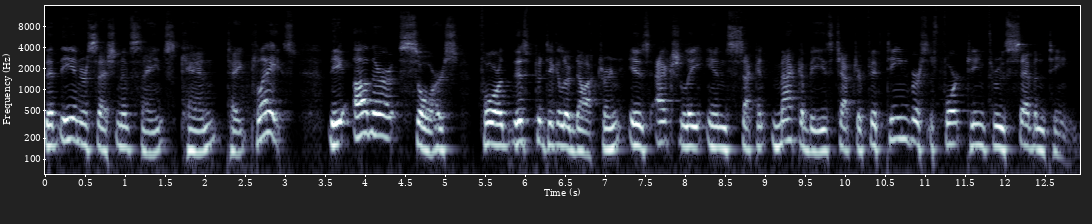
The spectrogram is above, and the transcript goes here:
that the intercession of saints can take place. The other source for this particular doctrine is actually in 2nd Maccabees chapter 15 verses 14 through 17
